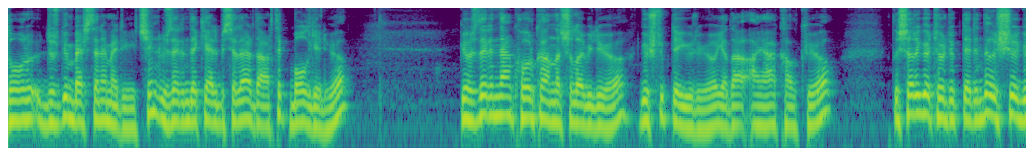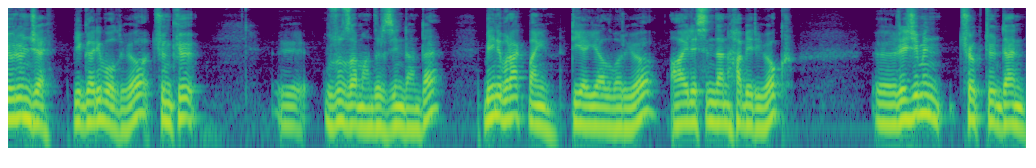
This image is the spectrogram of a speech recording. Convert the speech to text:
doğru düzgün beslenemediği için üzerindeki elbiseler de artık bol geliyor. Gözlerinden korku anlaşılabiliyor. Güçlükle yürüyor ya da ayağa kalkıyor. Dışarı götürdüklerinde ışığı görünce bir garip oluyor. Çünkü e, uzun zamandır zindanda. Beni bırakmayın diye yalvarıyor. Ailesinden haberi yok. E, rejimin çöktüğünden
